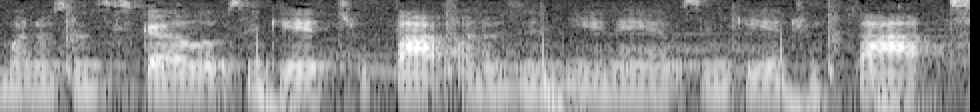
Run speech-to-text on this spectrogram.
when I was in school I was engaged with that, when I was in uni I was engaged with that.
